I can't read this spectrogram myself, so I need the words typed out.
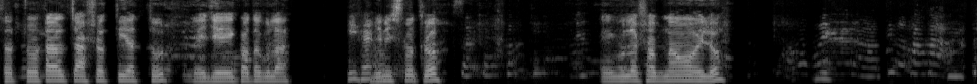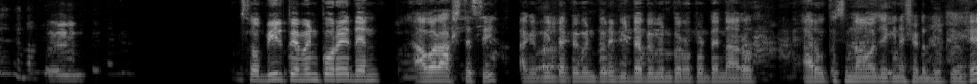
তো টোটাল চারশো তিয়াত্তর এই যে এই কতগুলা জিনিসপত্র এইগুলো সব নেওয়া হইল। সো বিল পেমেন্ট করে দেন আবার আসতেছি। আগে বিলটা পেমেন্ট করে বিলটা পেমেন্ট করার পর দেন আরও আরও কিছু নেওয়া যায় কিনা সেটা দেখি, ওকে?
